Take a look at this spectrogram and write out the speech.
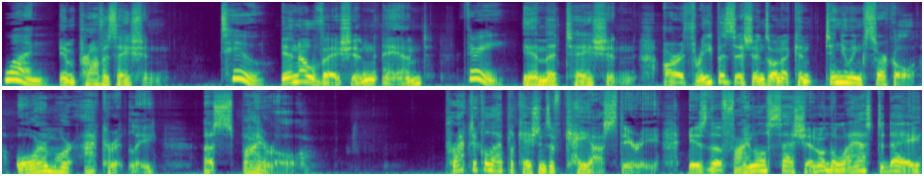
1, Improvisation, 2, innovation, and 3. Imitation are three positions on a continuing circle, or more accurately, a spiral. Practical Applications of Chaos Theory is the final session on the last day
